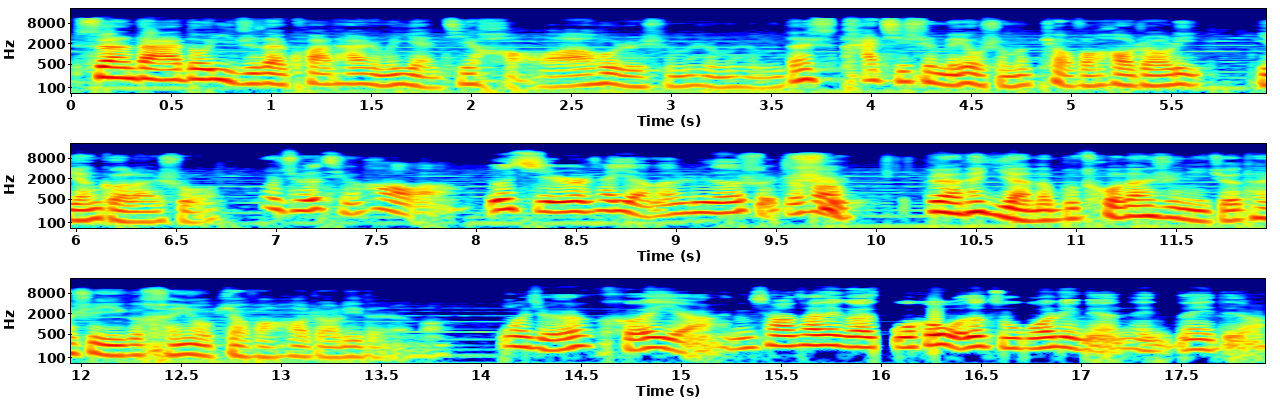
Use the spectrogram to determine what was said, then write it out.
虽然大家都一直在夸她什么演技好啊，或者什么什么什么，但是她其实没有什么票房号召力。严格来说，我觉得挺好啊，尤其是她演完《驴得水》之后。是，对啊，她演的不错，但是你觉得她是一个很有票房号召力的人吗？我觉得可以啊，你像她那个《我和我的祖国》里面那那点儿。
